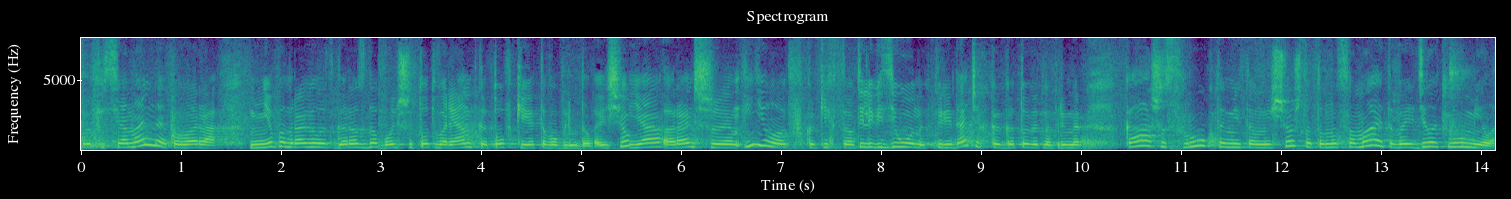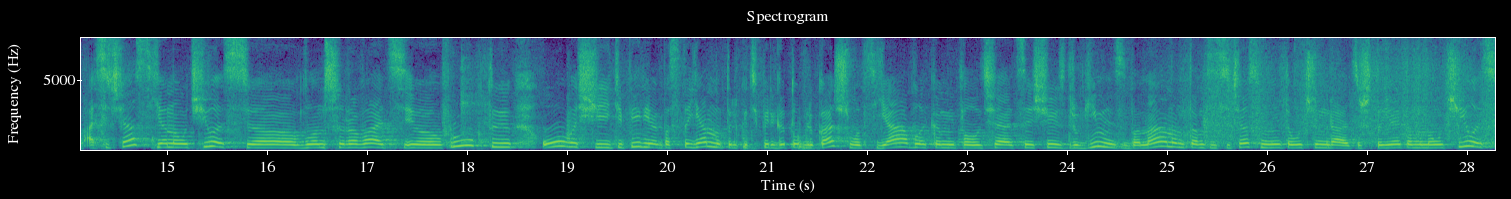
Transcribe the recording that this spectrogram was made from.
профессиональные повара, мне понравилось гораздо больше тот вариант готовки этого блюда. А еще я раньше видела в каких-то телевизионных передачах, как готовят, например, каши с фруктами, там еще что-то, но сама этого я делать не умела. А сейчас я научилась э, бланшировать э, фрукты, овощи, и теперь я постоянно только теперь готовлю кашу вот с яблоками, получается, еще и с другими, с бананом там. И сейчас мне это очень нравится, что я этому научилась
